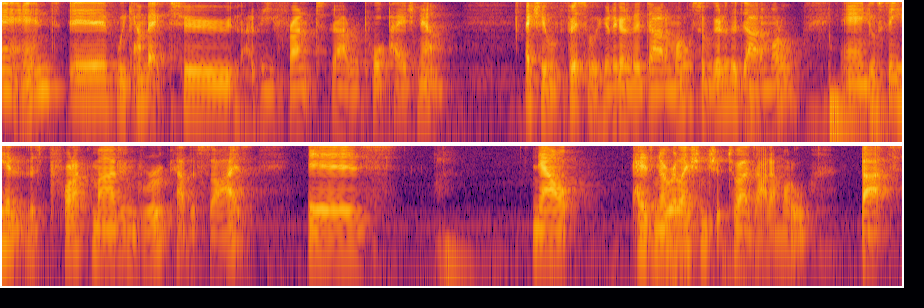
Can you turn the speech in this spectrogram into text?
And if we come back to the front uh, report page now, actually, well, first of all, we've got to go to the data model. So we go to the data model, and you'll see here that this product margin group out the side is now has no relationship to our data model, but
